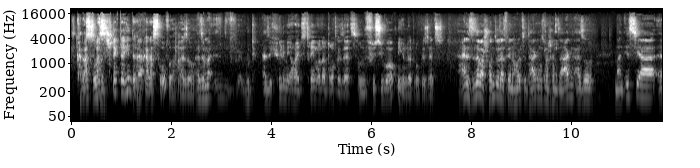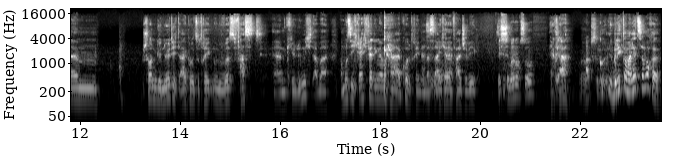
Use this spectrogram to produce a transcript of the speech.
Was, Katastrophe. was steckt dahinter? Ja. Katastrophe. Also, Also gut, also Ich fühle mich auch extrem unter Druck gesetzt. du fühlst dich überhaupt nicht unter Druck gesetzt. Nein, es ist aber schon so, dass wir heutzutage, muss man schon sagen, also man ist ja ähm, schon genötigt, Alkohol zu trinken und du wirst fast, ja nicht gelüncht, aber man muss sich rechtfertigen, wenn man keinen Alkohol trinkt. Und das, ist eigentlich ja ja. der falsche Weg. Ist immer noch so? Ja, klar. Absolut. Guck, Überleg doch mal letzte Woche.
